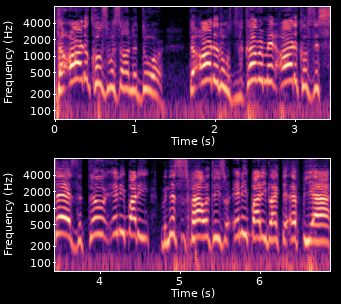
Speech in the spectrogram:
the articles was on the door. The articles, the government articles that says that there anybody, municipalities or anybody like the FBI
